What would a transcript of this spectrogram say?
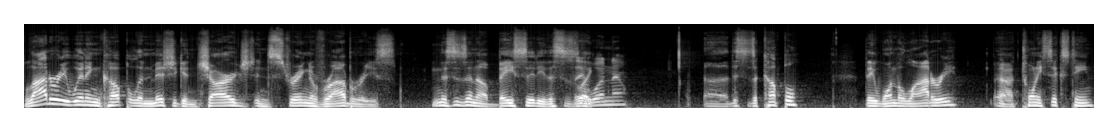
Lottery winning couple in Michigan charged in string of robberies. And this is in a Bay City. This is Say like what now? uh, this is a couple. They won the lottery, uh, 2016,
